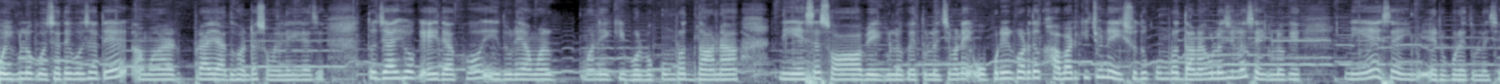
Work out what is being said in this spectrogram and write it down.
বইগুলো গোছাতে গোছাতে আমার প্রায় আধ ঘণ্টা সময় লেগে গেছে। তো যাই হোক, এই দেখো, ইঁদুরে আমার মানে কি বলব, কুমড়োর দানা নিয়ে এসে সব এইগুলোকে তুলেছে। মানে ওপরের ঘরে তো খাবার কিছু নেই, শুধু কুমড়োর দানাগুলো ছিল সেইগুলোকে নিয়ে এসে এই এর উপরে তুলেছে।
